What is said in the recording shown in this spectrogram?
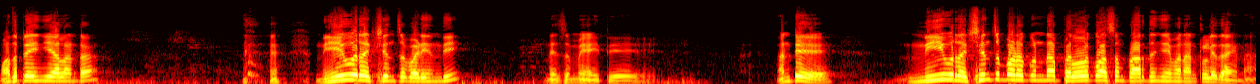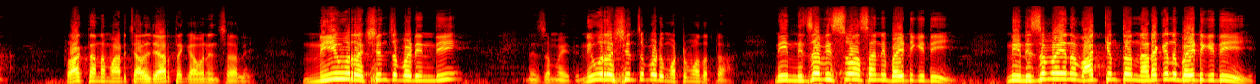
మొదట ఏం చేయాలంట? నీవు రక్షించబడింది నిజమే అయితే. అంటే నీవు రక్షించబడకుండా పిల్లల కోసం ప్రార్థన చేయమని అంటలేదు ఆయన. ప్రాక్త అన్న మాట చాలా జాగ్రత్తగా గమనించాలి. నీవు రక్షించబడింది నిజమైతే. నీవు రక్షించబడు మొట్టమొదట. నీ నిజ విశ్వాసాన్ని బయటికిది నీ నిజమైన వాక్యంతో నడకను బయటికిది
